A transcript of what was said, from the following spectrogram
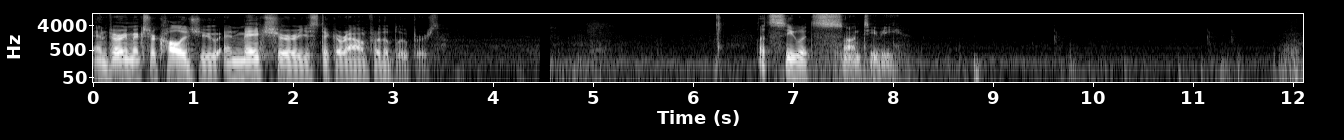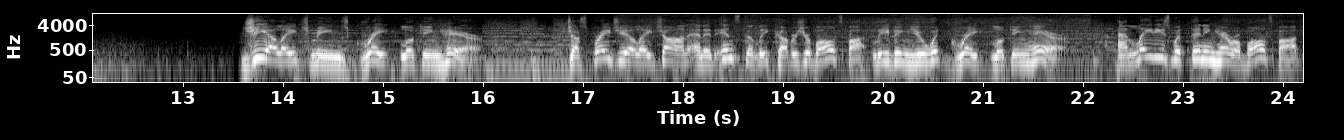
and VariMixer Colledge U and make sure you stick around for the bloopers. Let's see what's on TV. GLH means great looking hair. Just spray GLH on and it instantly covers your bald spot, leaving you with great looking hair. And ladies with thinning hair or bald spots,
